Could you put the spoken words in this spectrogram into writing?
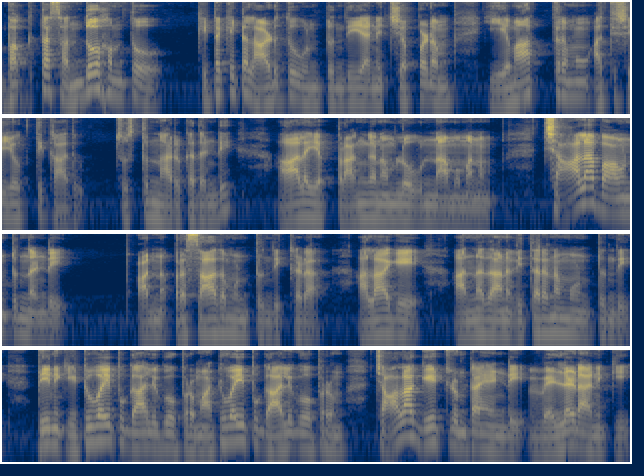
భక్త సందోహంతో కిటకిటలాడుతూ ఉంటుంది అని చెప్పడం ఏమాత్రమూ అతిశయోక్తి కాదు. చూస్తున్నారు కదండి? ఆలయ ప్రాంగణంలో ఉన్నాము మనం. చాలా బాగుంటుందండి అన్న ప్రసాదం ఉంటుంది ఇక్కడ అలాగే అన్నదాన వితరణం ఉంటుంది. దీనికి ఇటువైపు గాలిగోపురం అటువైపు గాలిగోపురం చాలా గేట్లు ఉంటాయండి వెళ్ళడానికి.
